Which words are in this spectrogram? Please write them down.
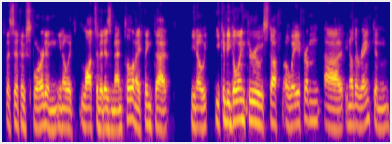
specific sport, and you know, it's lots of it is mental. And I think that you know you can be going through stuff away from uh, you know the rink, and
